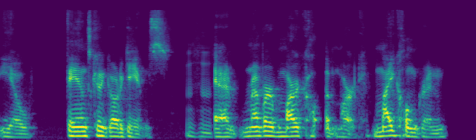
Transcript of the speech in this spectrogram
you know, fans couldn't go to games. Mhm. And I remember Mark, Mark, Mike Holmgren,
